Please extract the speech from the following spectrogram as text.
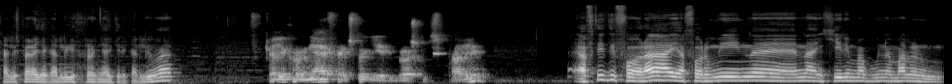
Καλησπέρα και καλή χρονιά κύριε Καλύβα. Καλή χρονιά, ευχαριστώ και για την πρόσκληση πάλι. Αυτή τη φορά η αφορμή είναι ένα εγχείρημα που είναι μάλλον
